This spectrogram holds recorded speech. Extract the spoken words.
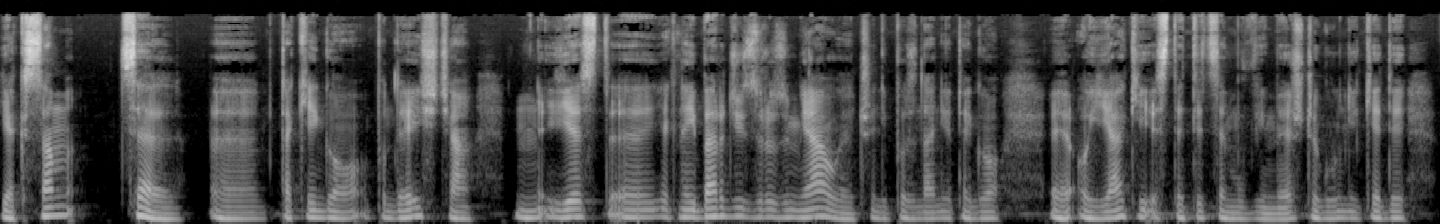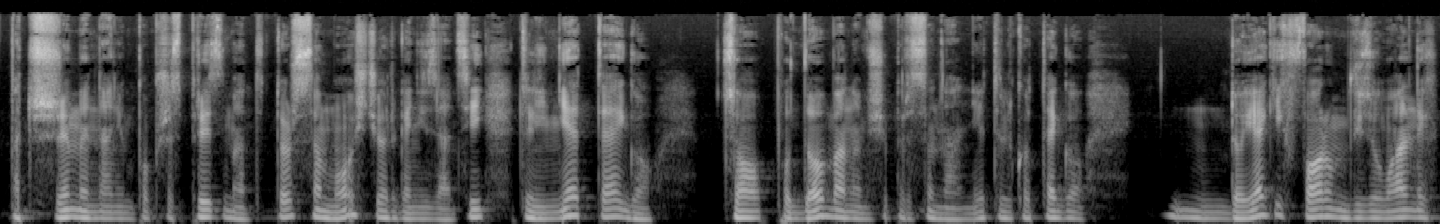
Jak sam cel E, takiego podejścia mm, jest e, jak najbardziej zrozumiałe, czyli poznanie tego, e, o jakiej estetyce mówimy, szczególnie kiedy patrzymy na nią poprzez pryzmat tożsamości organizacji, czyli nie tego, co podoba nam się personalnie, tylko tego, mm, do jakich form wizualnych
